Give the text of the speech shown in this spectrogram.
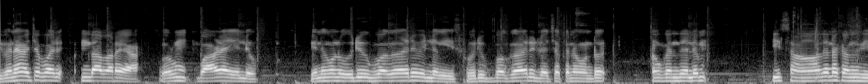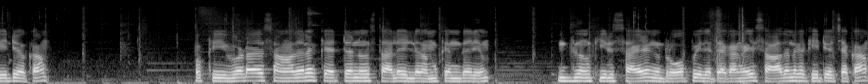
ഇവനെ വെച്ച എന്താ പറയാ വെറും വാഴയല്ലോ. ഇവനെ കൊണ്ട് ഒരു ഉപകാരമില്ല കേസ് ഒരു ഉപകാരമില്ല ചക്കനെ കൊണ്ട്. നമുക്ക് എന്തായാലും ഈ സാധനമൊക്കെ അങ്ങ് കയറ്റി വെക്കാം. ഓക്കെ ഇവിടെ സാധനം കയറ്റാനൊന്നും സ്ഥലമില്ല. നമുക്ക് എന്തായാലും ഇത് നമുക്ക് ഈ ഒരു സൈഡ് അങ്ങ് ഡ്രോപ്പ് ചെയ്തിട്ടേക്കാം. അങ്ങനെ സാധനമൊക്കെ കയറ്റി വെച്ചേക്കാം.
